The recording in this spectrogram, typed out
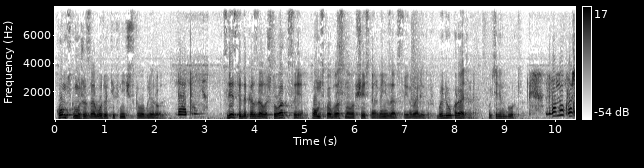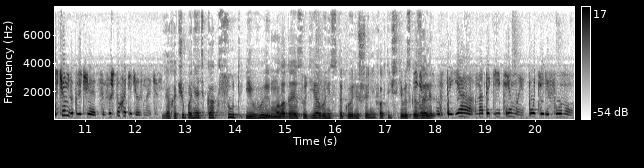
к Омскому же заводу технического углерода. Да, помню. Следствие доказало, что акции Омской областной общественной организации инвалидов были украдены в Екатеринбурге. Звонок ваш в чем заключается? Вы что хотите узнать? Я хочу понять, как суд и вы, молодая судья, вынесли такое решение. Фактически вы сказали... Просто Я на такие темы по телефону.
